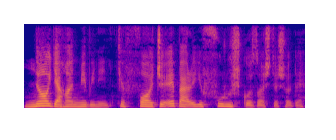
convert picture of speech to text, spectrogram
ناگهان می‌بینید که فاجعه برای فروش گذاشته شده.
